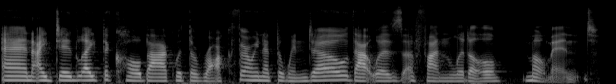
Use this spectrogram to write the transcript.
And I did like the callback with the rock throwing at the window. That was a fun little moment.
